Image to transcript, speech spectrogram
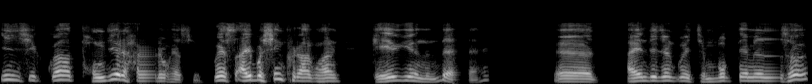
인식과 통제를 하려고 했어요. 그게 사이버 싱크라고 하는 계획이었는데 에, 아인드 정권이 전복되면서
